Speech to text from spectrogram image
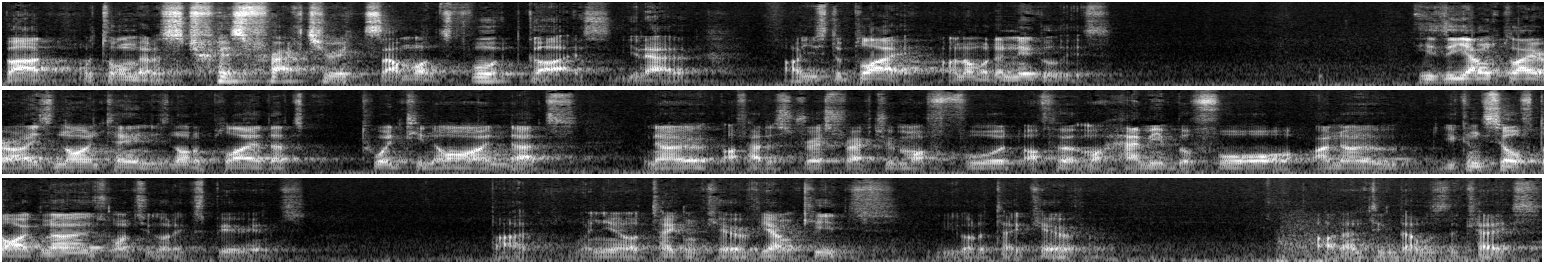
but we're talking about a stress fracture in someone's foot, guys. You know, I used to play, I know what a niggle is. He's a young player, he's 19, he's not a player that's 29, that's you know, I've had a stress fracture in my foot, I've hurt my hammy before. I know you can self diagnose once you've got experience. But when you're taking care of young kids, you've got to take care of them. I don't think that was the case.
